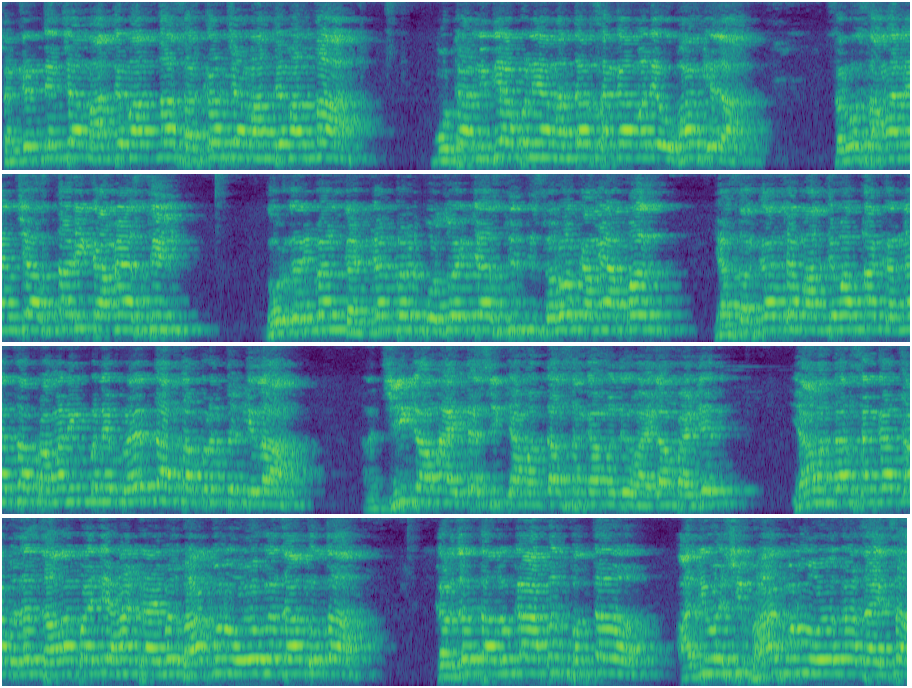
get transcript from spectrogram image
संघटनेच्या माध्यमातून सरकारच्या माध्यमातून मोठा निधी आपण या मतदारसंघामध्ये उभा केला. सर्वसामान्यांची असणारी कामे असतील गोरगरिबां घटकांपर्यंत पोहोचवायची असतील ती सर्व कामे आपण या सरकारच्या माध्यमातून करण्याचा प्रामाणिकपणे प्रयत्न आतापर्यंत केला. जी कामं ऐतिहासिक या मतदारसंघामध्ये व्हायला पाहिजेत. या मतदारसंघाचा बदल झाला पाहिजे हा ट्रायबल भाग म्हणून ओळखला जात होता. कर्जत तालुका आपण फक्त आदिवासी भाग म्हणून ओळखला जायचा.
